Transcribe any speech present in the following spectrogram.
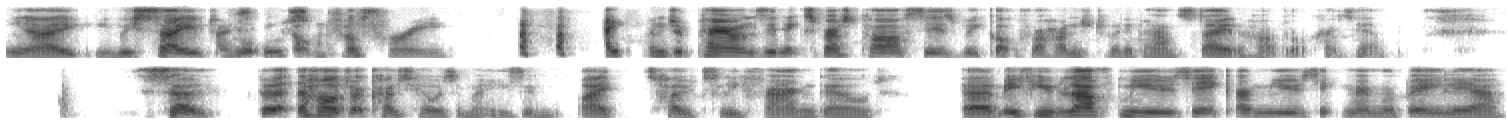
you know we saved what got them for free. 800 pounds in express passes. We got for 120 pounds stay in a Hard Rock Hotel. So, but the Hard Rock Hotel was amazing. I totally fangirled. Um, if you love music and music memorabilia,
